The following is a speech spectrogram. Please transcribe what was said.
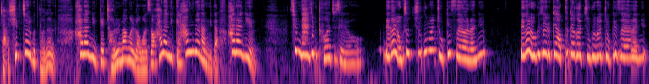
자, 10절부터는 하나님께 절망을 넘어서 하나님께 항변합니다. 하나님, 지금 날 좀 도와주세요. 내가 여기서 죽으면 좋겠어요, 하나님. 내가 여기서 이렇게 아프다가 죽으면 좋겠어요, 하나님.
